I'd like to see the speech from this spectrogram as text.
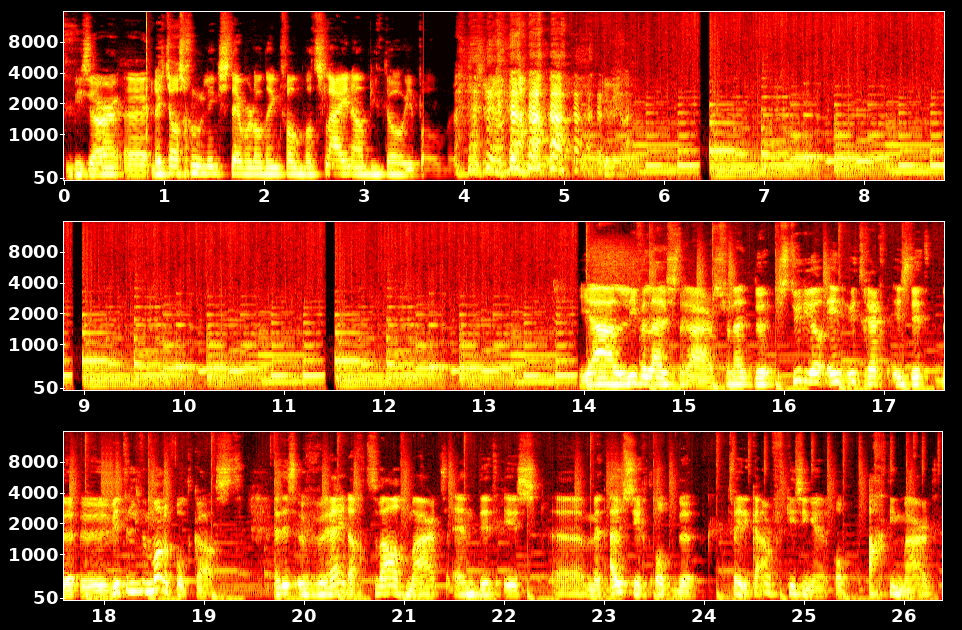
Bizar. eh, Dat je als GroenLinks stemmer dan denkt van, wat sla je nou op die dode bomen? Ja, lieve luisteraars, vanuit de studio in Utrecht is dit de eh, Witte Lieve Mannen podcast. Het is vrijdag 12 maart en dit is eh, met uitzicht op de Tweede Kamerverkiezingen op 18 maart.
